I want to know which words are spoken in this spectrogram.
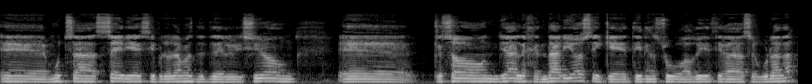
eh, muchas series y programas de televisión eh, que son ya legendarios y que tienen su audiencia asegurada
